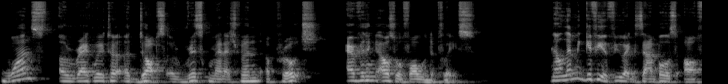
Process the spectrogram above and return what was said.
once a regulator adopts a risk management approach, everything else will fall into place. Now, let me give you a few examples of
